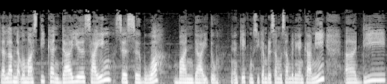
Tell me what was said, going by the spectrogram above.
dalam nak memastikan daya saing sesebuah bandar itu. Okey, kongsikan bersama-sama dengan kami uh, di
